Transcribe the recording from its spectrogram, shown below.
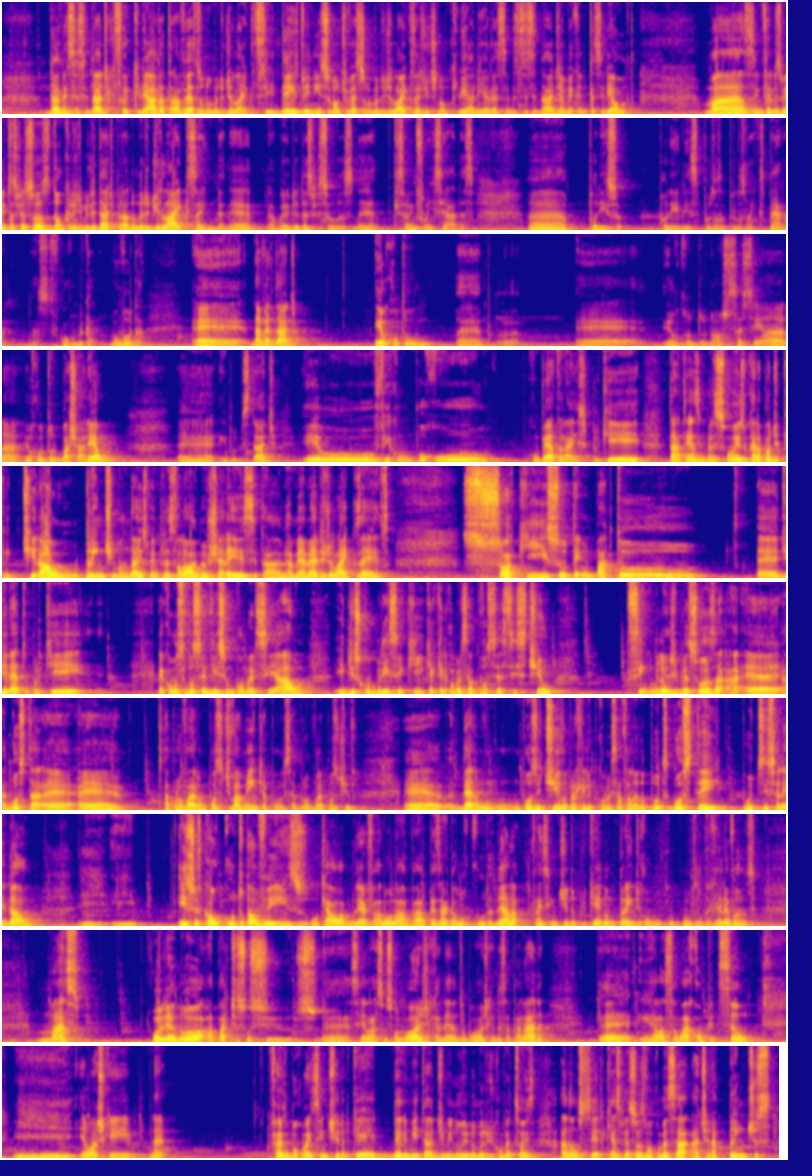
da necessidade que foi criada através do número de likes. Se desde o início não tivesse o número de likes, a gente não criaria essa necessidade e a mecânica seria outra. Mas, infelizmente, as pessoas dão credibilidade para número de likes ainda, né? A maioria das pessoas, né? Que são influenciadas. Uh, por isso. Por eles, por, pelos likes. Espera, ficou complicado. Vamos voltar. É, na verdade, eu quanto... É, é, eu conto, nossa senhora, eu conto bacharel é, em publicidade, eu fico um pouco com o pé atrás, porque tá, tem as impressões, o cara pode tirar o, o print e mandar isso para a empresa, falar, ó, meu share é esse, tá? A minha média de likes é essa. Só que isso tem um impacto é, direto, porque é como se você visse um comercial e descobrisse que, que aquele comercial que você assistiu 5 milhões de pessoas a, é, a gostar, é, é, aprovaram positivamente. Se aprovou é positivo. É, deram um, um positivo para aquele comercial falando, putz, gostei, putz, isso é legal. E, e, isso ficar oculto, talvez o que a mulher falou lá, apesar da loucura dela, faz sentido porque não prende com, com, com tanta relevância. Mas, olhando a parte socio, é, sei lá, sociológica, né, antropológica dessa parada, é, em relação à competição, e eu acho que, né, faz um pouco mais de sentido porque delimita, diminui o número de competições. A não ser que as pessoas vão começar a tirar prints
